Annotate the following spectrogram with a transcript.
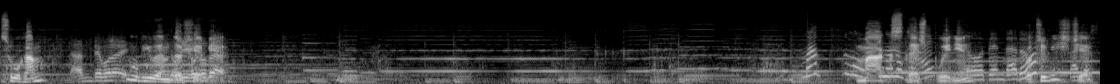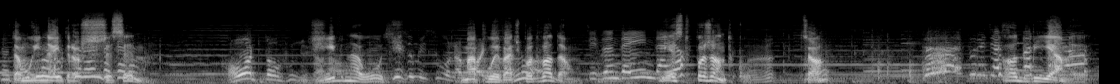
Słucham? Mówiłem do siebie. Max też płynie? Oczywiście, to mój najdroższy syn. Dziwna łódź. Ma pływać pod wodą. Jest w porządku. Co? Odbijamy.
